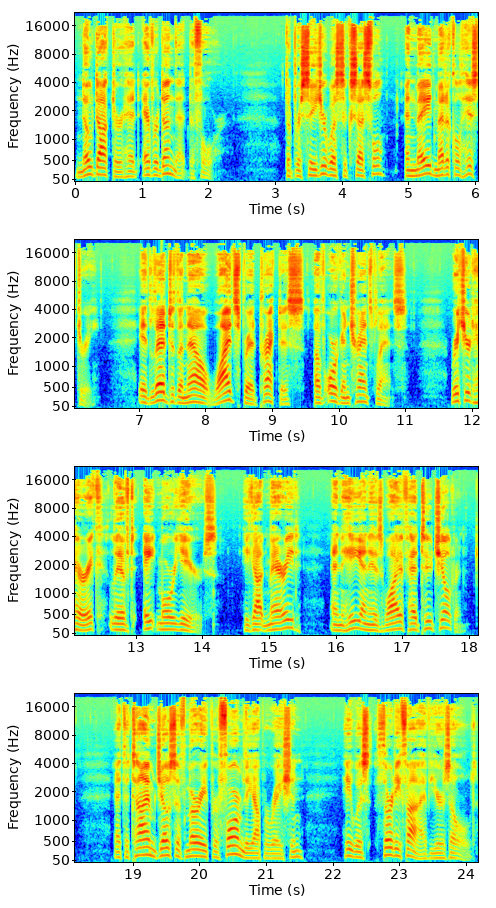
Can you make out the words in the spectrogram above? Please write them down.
No doctor had ever done that before. The procedure was successful and made medical history. It led to the now widespread practice of organ transplants. Richard Herrick lived eight more years. He got married, and he and his wife had two children. At the time Joseph Murray performed the operation, he was 35 years old.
